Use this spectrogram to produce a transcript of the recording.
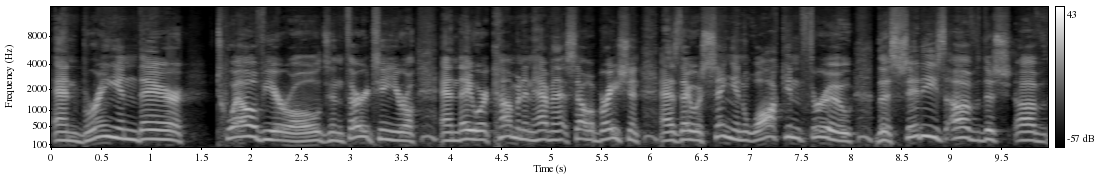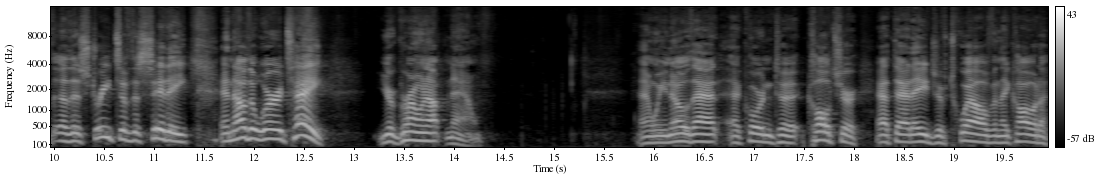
and bringing their 12 year olds and 13 year olds, and they were coming and having that celebration as they were singing, walking through the cities of the, of uh, the streets of the city. In other words, hey, you're grown up now. And we know that according to culture at that age of 12, and they call it a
